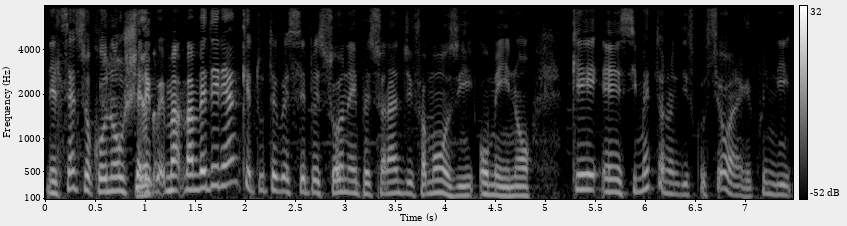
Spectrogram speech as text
Nel senso conoscere, ma, ma vedere anche tutte queste persone, personaggi famosi o meno, che eh, si mettono in discussione, che quindi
